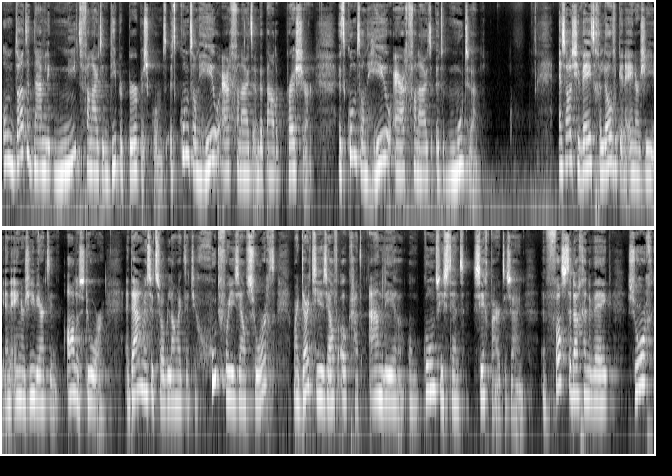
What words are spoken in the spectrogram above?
omdat het namelijk niet vanuit een diepe purpose komt. Het komt dan heel erg vanuit een bepaalde pressure. Het komt dan heel erg vanuit het moeten. En zoals je weet geloof ik in energie en energie werkt in alles door. En daarom is het zo belangrijk dat je goed voor jezelf zorgt, maar dat je jezelf ook gaat aanleren om consistent zichtbaar te zijn een vaste dag in de week. Zorg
